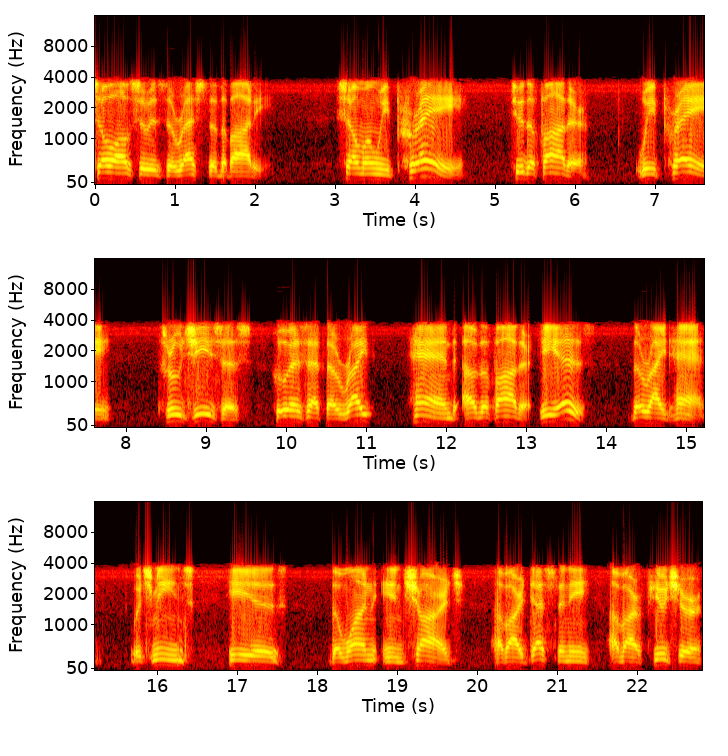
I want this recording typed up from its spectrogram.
so also is the rest of the body. So when we pray to the Father, we pray through Jesus, who is at the right hand of the Father. He is the right hand, which means he is the one in charge of our destiny, of our future,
